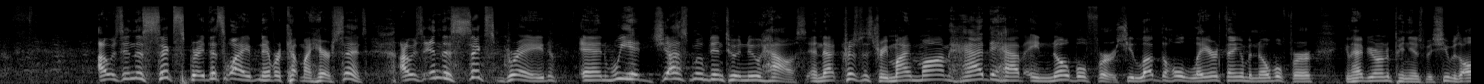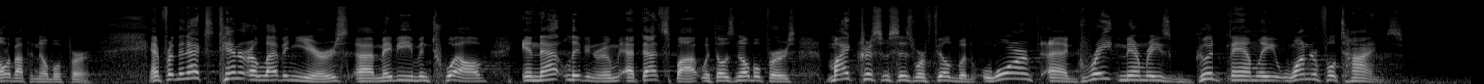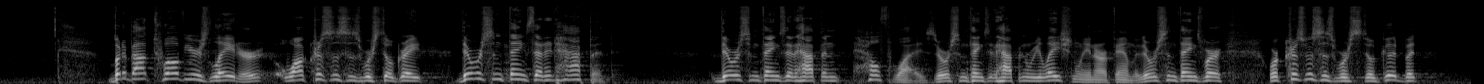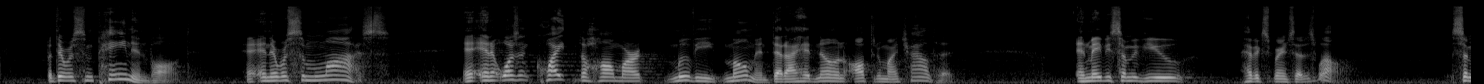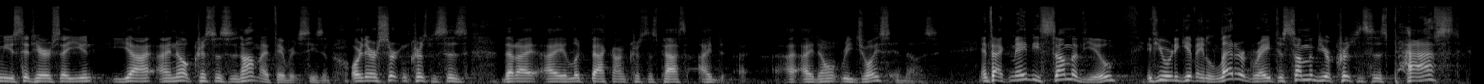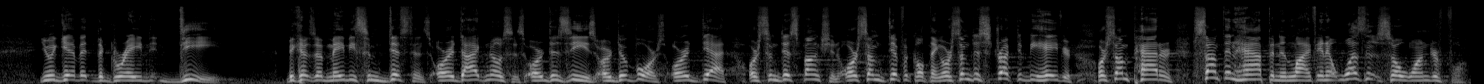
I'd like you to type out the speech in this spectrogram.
I was in the sixth grade. That's why I've never cut my hair since. I was in the sixth grade, and we had just moved into a new house. And that Christmas tree, my mom had to have a noble fir. She loved the whole layer thing of a noble fir. You can have your own opinions, but she was all about the noble fir. And for the next 10 or 11 years, uh, maybe even 12, in that living room at that spot with those noble firs, my Christmases were filled with warmth, uh, great memories, good family, wonderful times. But about 12 years later, while Christmases were still great, there were some things that had happened. There were some things that happened health wise. There were some things that happened relationally in our family. There were some things where, where Christmases were still good, but, but there was some pain involved. And, there was some loss. And, it wasn't quite the Hallmark movie moment that I had known all through my childhood. And maybe some of you have experienced that as well some of you sit here and say, you, Yeah, I know Christmas is not my favorite season. Or there are certain Christmases that I, I look back on Christmas past, I, I, I don't rejoice in those. In fact, maybe some of you, if you were to give a letter grade to some of your Christmases past, you would give it the grade D because of maybe some distance or a diagnosis or disease or divorce or a death or some dysfunction or some difficult thing or some destructive behavior or some pattern. Something happened in life and it wasn't so wonderful.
